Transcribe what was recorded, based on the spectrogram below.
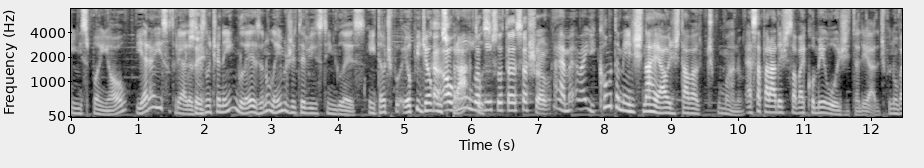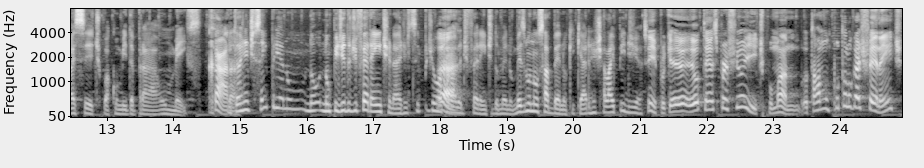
em espanhol. E era isso, tá ligado? Às Sim. vezes não tinha nem inglês. Eu não lembro de ter visto em inglês. Então, tipo, eu pedi alguns É, alguns, pratos. alguns até se achavam. É, mas, mas- e como também a gente, na real, a gente tava, tipo, mano, essa parada a gente só vai comer hoje, tá ligado? Tipo, não vai ser, tipo, a comida pra um mês. Cara, Então a gente sempre ia num, num, num pedido diferente, né? A gente sempre pediu uma É. parada diferente do menu. Mesmo não sabendo o que que era, a gente ia lá e pedia. sim, porque eu tenho esse perfil aí. Tipo, mano, eu tava num puta lugar diferente.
